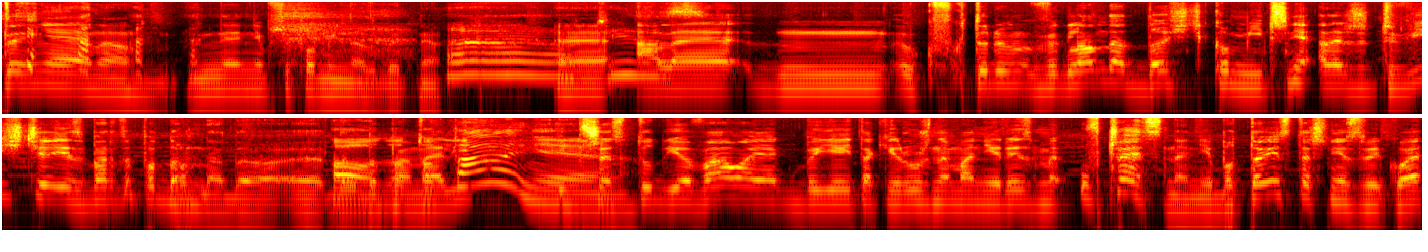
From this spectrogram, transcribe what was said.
To nie no, nie, nie przypomina zbytnio. E, ale mm, w którym wygląda dość komicznie, ale rzeczywiście jest bardzo podobna do, e, do, O, do no Pameli. totalnie. I przestudiowała jakby jej takie różne manieryzmy ówczesne, nie? Bo to jest też niezwykłe,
